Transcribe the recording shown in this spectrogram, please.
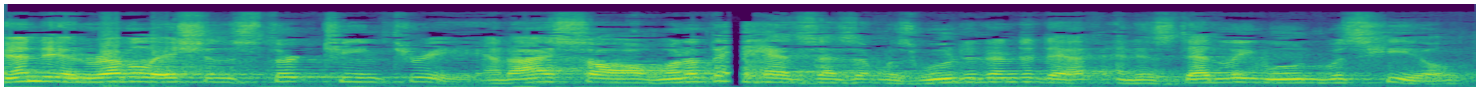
And in Revelations 13:3, and I saw one of the heads as it was wounded unto death, and his deadly wound was healed,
